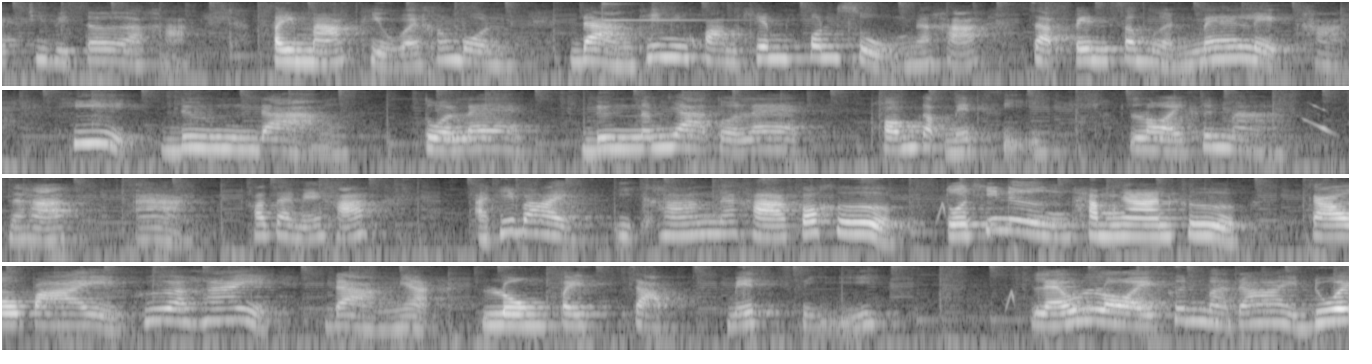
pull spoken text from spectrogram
Activator อะค่ะ ไปมาร์กผิวไว้ข้างบน ด่างที่มีความเข้มข้นสูงนะคะ จะเป็นเสมือนแม่เหล็กค่ะ ที่ดึงด่างตัวแรก ดึงน้ำยาตัวแรก พร้อมกับเม็ดสีลอยขึ้นมานะคะอ่าเข้าใจไหมคะ อธิบายอีกครั้งนะคะก็คือตัวที่ 1ทำงานคือเกาไปเพื่อให้ด่างเนี่ยลงไปจับเม็ดสี แล้วลอยขึ้นมาได้ด้วย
